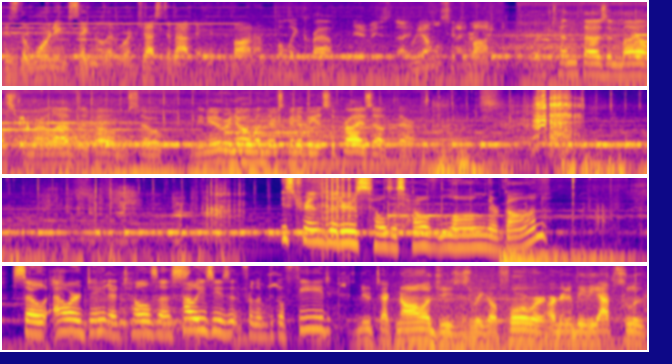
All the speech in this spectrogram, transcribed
is the warning signal that we're just about to hit the bottom. Holy crap. Yeah, we just We almost hit the bottom. We're 10,000 miles from our labs at home, so you never know when there's going to be a surprise out there. These transmitters tells us how long they're gone. So our data tells us how easy is it for them to go feed. New technologies as we go forward are going to be the absolute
